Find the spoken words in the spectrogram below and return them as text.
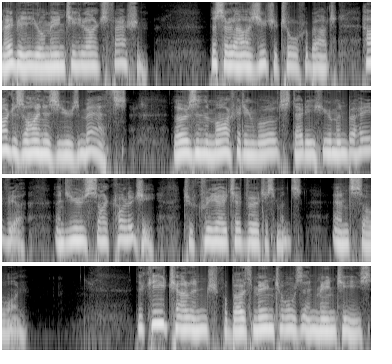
Maybe your mentee likes fashion. This allows you to talk about how designers use maths. Those in the marketing world study human behavior and use psychology to create advertisements, and so on. The key challenge for both mentors and mentees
